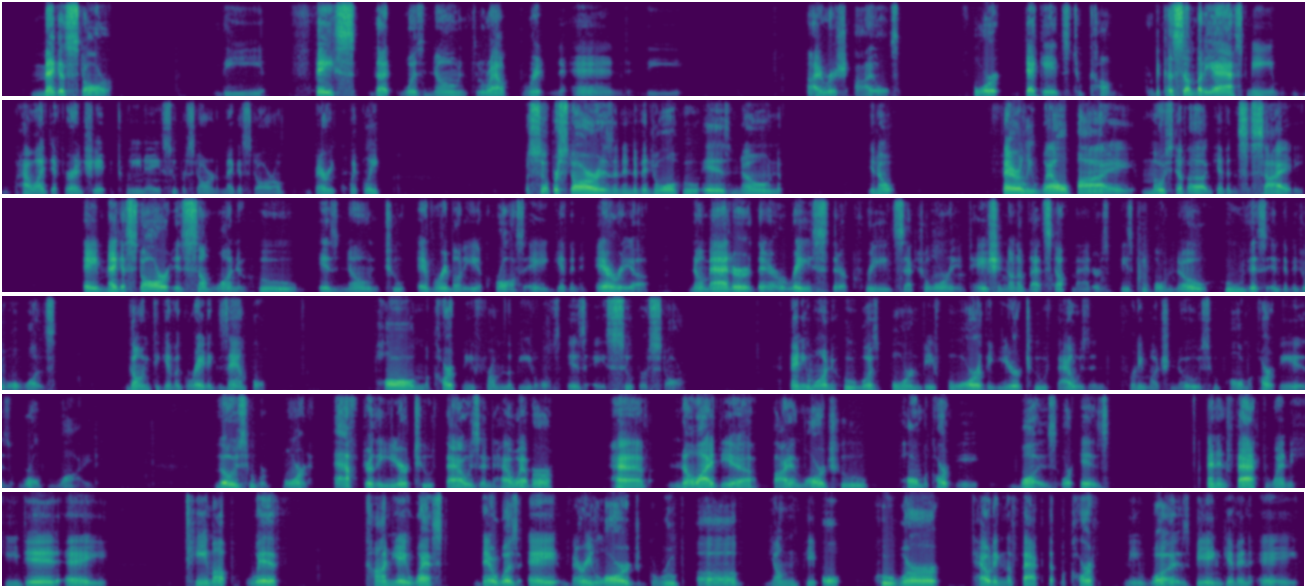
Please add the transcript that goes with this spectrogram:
megastar, the face that was known throughout Britain and the Irish Isles for decades to come. Because somebody asked me how I differentiate between a superstar and a megastar, I'll very quickly. A superstar is an individual who is known, you know, fairly well by most of a given society. A megastar is someone who is known to everybody across a given area, no matter their race, their creed, sexual orientation, none of that stuff matters. These people know who this individual was. Going to give a great example. Paul McCartney from the Beatles is a superstar. Anyone who was born before the year 2000 pretty much knows who Paul McCartney is worldwide. Those who were born after the year 2000, however, have no idea by and large who Paul McCartney was or is. And in fact, when he did a team up with Kanye West, there was a very large group of young people who were touting the fact that McCartney was being given a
